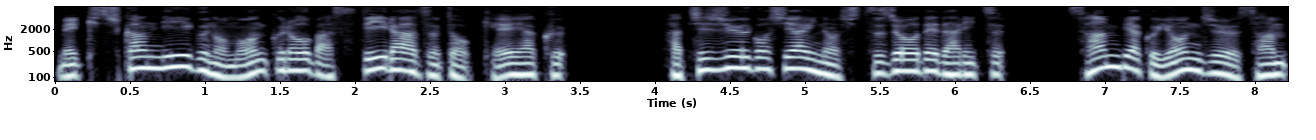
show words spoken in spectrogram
メキシカンリーグのモンクローバスティーラーズと契約。85試合の出場で打率343、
